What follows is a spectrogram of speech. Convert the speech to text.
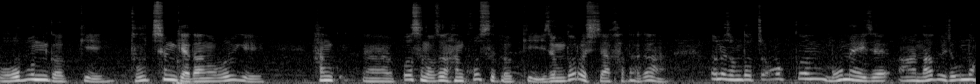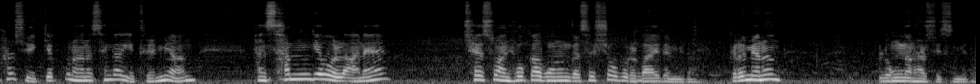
5분 걷기, 두층 계단 오르기, 한 어, 버스 노선 한 코스 걷기 이 정도로 시작하다가 어느 정도 조금 몸에 이제 아 나도 이제 운동할 수 있겠구나 하는 생각이 들면 한 3개월 안에 최소한 효과 보는 것을 쇼부를 봐야 됩니다. 그러면은 롱런 할 수 있습니다.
